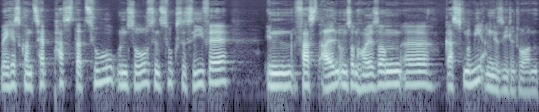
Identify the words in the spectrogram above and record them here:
welches Konzept passt dazu und so sind sukzessive in fast allen unseren Häusern äh, Gastronomie angesiedelt worden.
